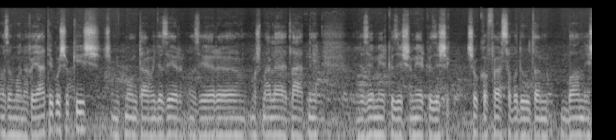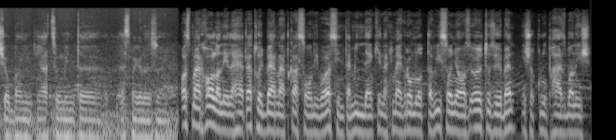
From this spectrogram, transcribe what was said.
azon vannak a játékosok is, és amit mondtál, hogy azért, azért most már lehet látni, hogy azért mérkőzésre mérkőzések sokkal felszabadultan és jobban játszunk, mint ezt megelőzően. Azt már hallani lehetett, hogy Bernát Cassonival szinte mindenkinek megromlott a viszonya az öltözőben és a klubházban is.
